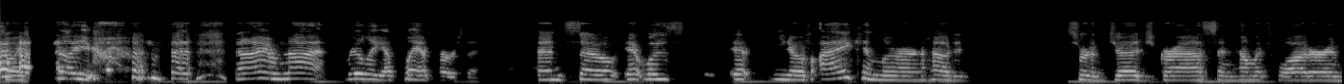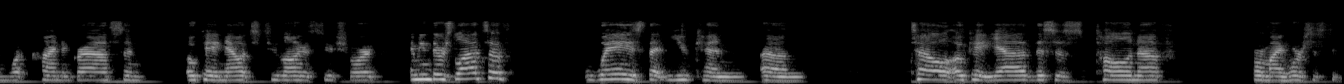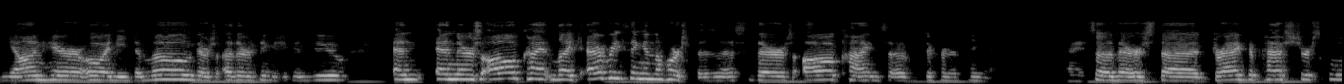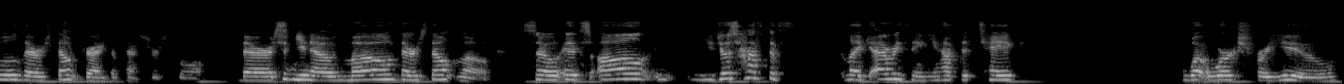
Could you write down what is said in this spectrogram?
So I tell you that, that I am not really a plant person. And so it was, it, you know, if I can learn how to sort of judge grass and how much water and what kind of grass and okay, now it's too long, it's too short. I mean, there's lots of ways that you can um, tell, okay, yeah, this is tall enough for my horses to be on here. Oh, I need to mow. There's other things you can do. And and there's all kind like everything in the horse business, there's all kinds of different opinions. Right. So there's the drag the pasture school, there's don't drag the pasture school. There's, you know, mow, there's don't mow. So it's all you just have to like everything, you have to take what works for you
